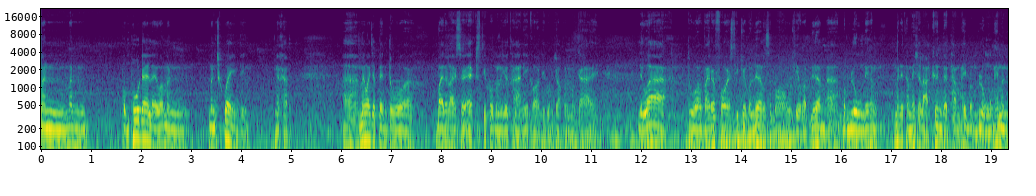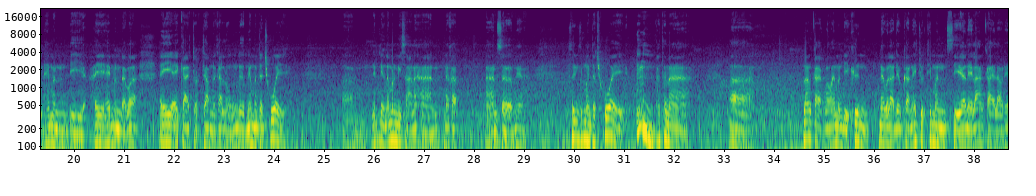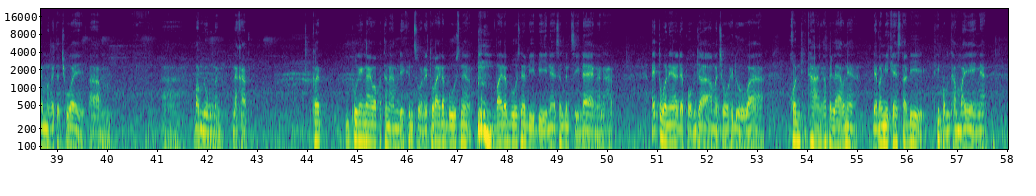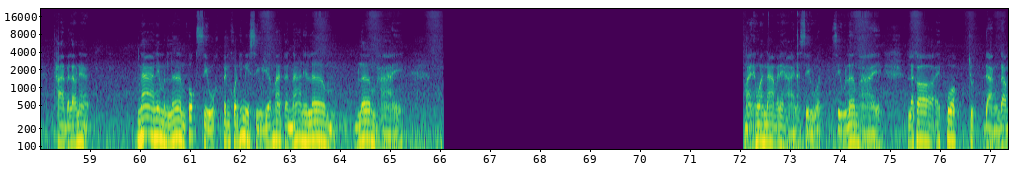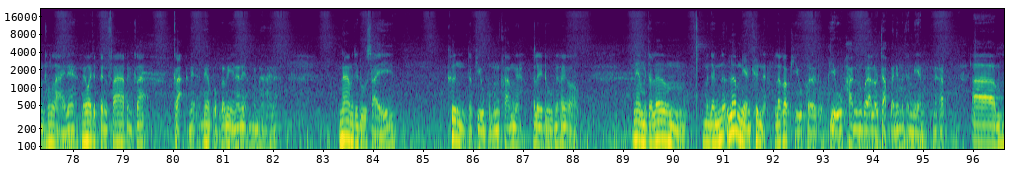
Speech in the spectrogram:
มันมัน ผมพูดได้เลยว่ามันมันช่วยจริงๆนะครับไม่ว่าจะเป็นตัว Vitalizer X ที่ผมกำลังจะทานนี้ก่อนที่ผมจะออกกำลังกาย หรือว่าตัว Vital Force ที่เกี่ยวกับเรื่องสมองเกี่ยวกับเรื่องอบำรุงเนี่ยกันไม่ได้ทำให้ฉลาดขึ้น แต่ทำให้บำรุงให้มันให้มันดีให้ให้มันแบบว่าไอไอการจดจำหรือการหลงลืมเนี่ยมันจะช่วยนิดนึงแล้วมันมีสารอาหารนะครับ อาหารเสริมเนี่ย ซึ่งมันจะช่วย พัฒนาร่างกายของเราให้มันดีขึ้น ในเวลาเดียวกันในจุดที่มันเสียในร่างกายเราเนี่ยมันก็จะช่วยบำรุงมันนะครับ ก็พูดง่ายๆว่าพัฒนามันดีขึ้นส่วนในตัวไวท์บูสเนี่ยไวท์บูสเนี่ย VB เนี่ยซึ่งเป็นสีแดงนะครับไอ้ตัวเนี้ยเดี๋ยวผมจะเอามาโชว์ให้ดูว่า คนที่ทานเข้าไปแล้วเนี่ย เดี๋ยวมันมี case study ที่ผมทำไว้เองเนี่ย ทานไปแล้วเนี่ย หน้าเนี่ยมันเริ่มพวกสิวเป็นคนที่มีสิวเยอะมากแต่หน้าเนี่ยเริ่มเริ่มหายหมายถึงว่าหน้าไม่ได้หายนะสิวสิวเริ่มหาย แล้วก็ไอ้พวกจุดด่างดำทั้งหลายเนี่ย ไม่ว่าจะเป็นฝ้าเป็นกระกระเนี่ยเนี่ยผมก็มีนะเนี่ยมันหายแล้วหน้ามันจะดูใสขึ้นแต่ผิวผมมันคล้ำไงก็เลยดูไม่ค่อยออก เนี่ยมันจะเริ่มมันจะเริ่มเนียนขึ้นอะแล้วก็ผิวเผอผิวพันเวลาเราจับไปเนี่ยมันจะเนียนนะครับ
